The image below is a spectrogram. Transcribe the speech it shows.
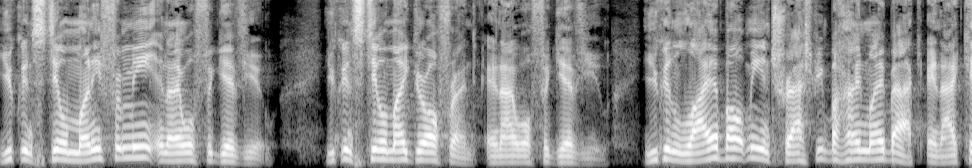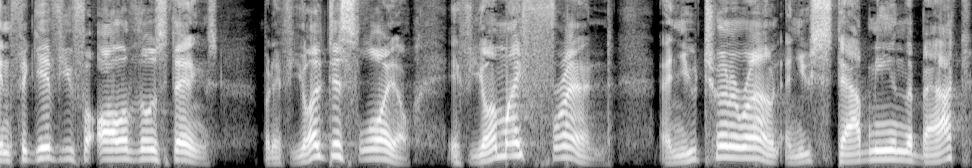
you can steal money from me and I will forgive you. You can steal my girlfriend and I will forgive you. You can lie about me and trash me behind my back and I can forgive you for all of those things. But if you're disloyal, if you're my friend and you turn around and you stab me in the back,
